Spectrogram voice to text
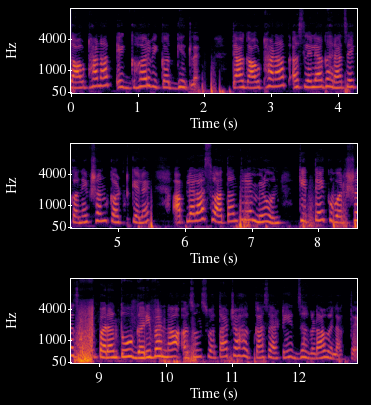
गावठाणात एक घर विकत घेतलंय. त्या गावठाणात असलेल्या घराचे कनेक्शन कट केले. आपल्याला स्वातंत्र्य मिळून कित्येक वर्ष झाली परंतु गरिबांना अजून स्वतःच्या हक्कासाठी झगडावं लागतंय.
